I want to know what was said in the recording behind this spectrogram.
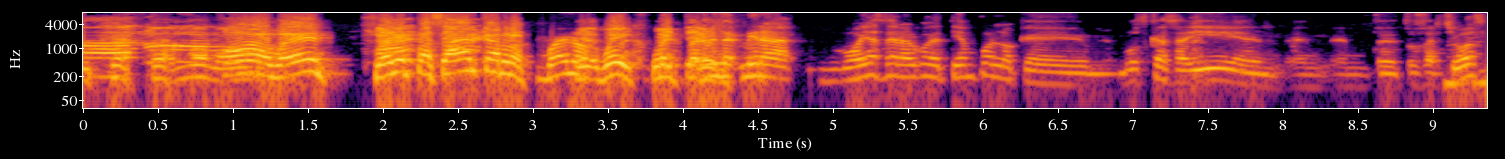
Ah, no, no, Ah, güey. Suele pasar, cabrón. Bueno, Eh, Güey, güey, mira, voy a hacer algo de tiempo en lo que buscas ahí en, en- tus archivos.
